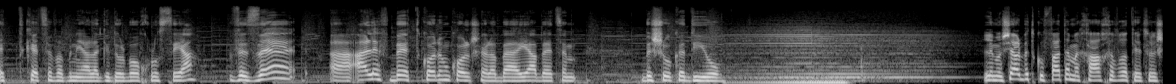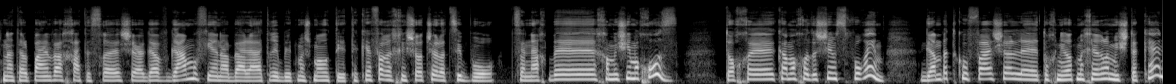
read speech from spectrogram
את קצב הבנייה לגידול באוכלוסייה. וזה האלף-בית קודם כל של הבעיה בעצם בשוק הדיור. למשל בתקופת המחאה החברתית של שנת 2011, שאגב גם אופיינה בהעלאת ריבית משמעותית, היקף הרכישות של הציבור צנח ב-50%, תוך uh, כמה חודשים ספורים. גם בתקופה של uh, תוכניות מחיר למשתכן,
